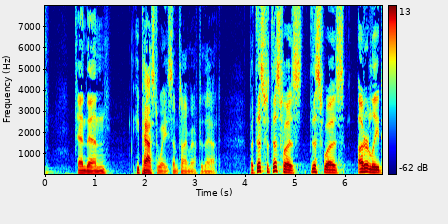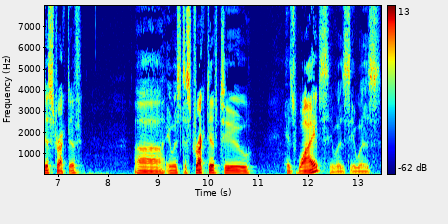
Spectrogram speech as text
and then he passed away sometime after that. But this was this was this was utterly destructive. Uh, it was destructive to his wives. It was it was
